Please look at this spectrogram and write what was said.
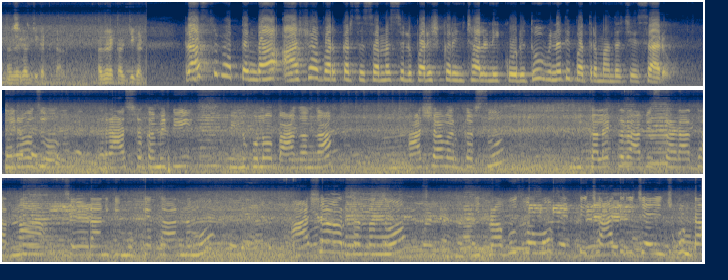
అందరు కలిసి కట్టాలి? అందరు కలిసి కట్టాలి? రాష్ట్ర వ్యాప్తంగా ఆశా వర్కర్స్ సమస్యలు పరిష్కరించాలని కోరుతూ వినతి పత్రం అందజేశారు. ఈరోజు రాష్ట్ర కమిటీ పిలుపులో భాగంగా ఆశా వర్కర్సు ఈ కలెక్టర్ ఆఫీస్ కాడ ధర్నా చేయడానికి ముఖ్య కారణము ఆశా వర్కర్లతో ఈ ప్రభుత్వము పెట్టి చాకరీ చేయించుకుంటా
